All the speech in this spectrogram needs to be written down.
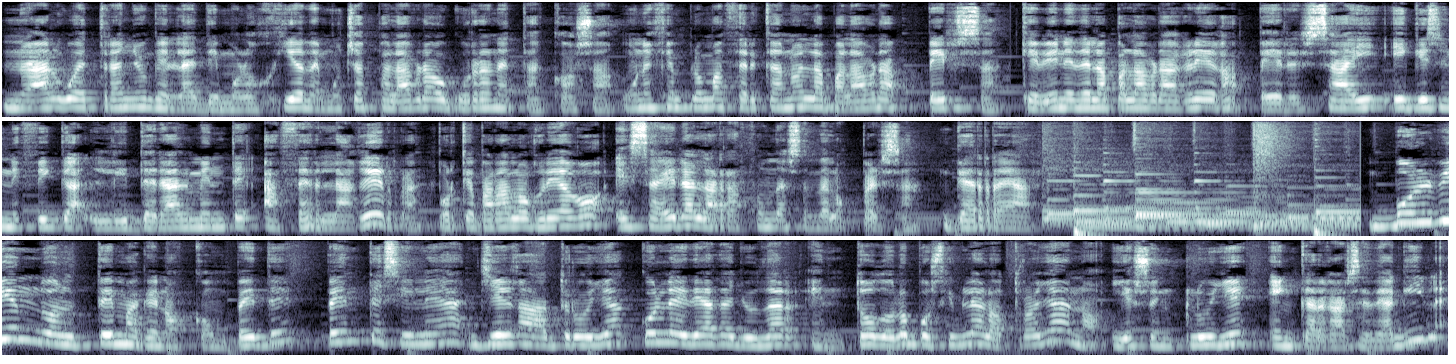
No es algo extraño que en la etimología de muchas palabras ocurran estas cosas. Un ejemplo más cercano es la palabra persa, que viene de la palabra griega persai y que significa literalmente hacer la guerra, porque para los griegos esa era la razón de ser de los persas, guerrear. Volviendo al tema que nos compete, Pentesilea llega a Troya con la idea de ayudar en todo lo posible a los troyanos, y eso incluye encargarse de Aquiles.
